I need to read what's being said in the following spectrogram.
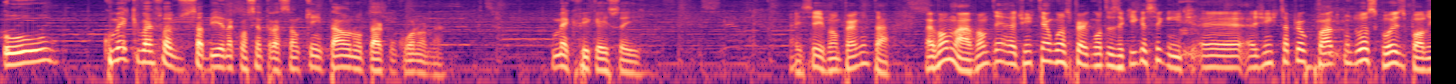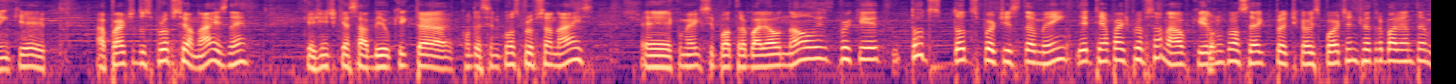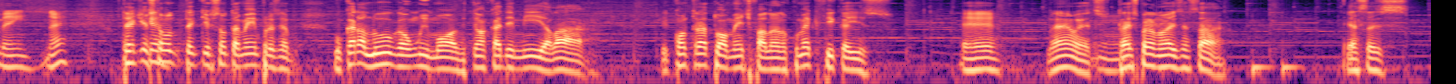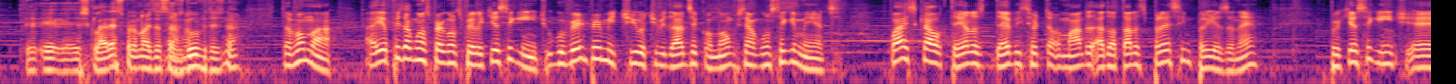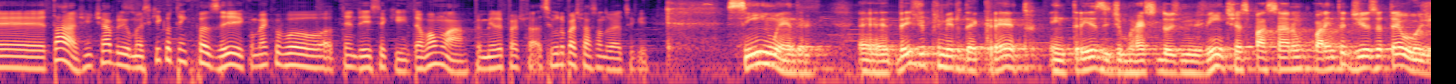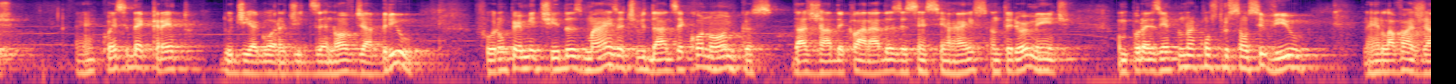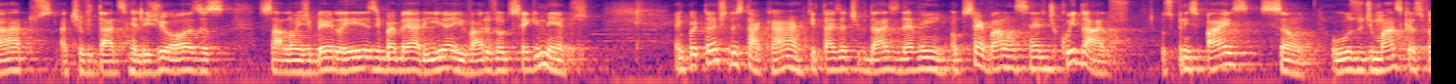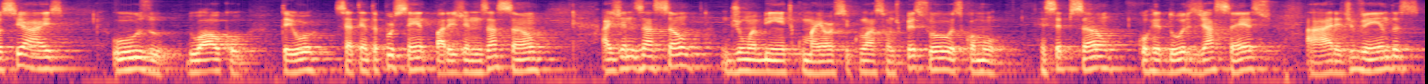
Ou como é que vai saber na concentração quem tá ou não tá com corona? Como é que fica isso aí? É isso aí, vamos perguntar. Mas vamos lá, vamos ter- a gente tem algumas perguntas aqui que é o seguinte, é, a gente está preocupado com duas coisas, Paulinho, que é a parte dos profissionais, né? Que a gente quer saber o que está acontecendo com os profissionais, é, como é que se pode trabalhar ou não, e porque todos, todos esportistas também, ele tem a parte profissional, porque ele não consegue praticar o esporte ele não estiver trabalhando também, né? Tem que é- questão, tem questão também, por exemplo, o cara aluga um imóvel, tem uma academia lá, e contratualmente falando, como é que fica isso? É, Né, Edson? Uhum. Traz pra nós essa. Essas. Esclarece pra nós essas Aham. dúvidas, né? Então vamos lá. Aí eu fiz algumas perguntas para ele aqui. É o seguinte: o governo permitiu atividades econômicas em alguns segmentos. Quais cautelas devem ser tomadas, adotadas para essa empresa, né? Porque é o seguinte, é, tá, a gente abriu, mas o que, que eu tenho que fazer? Como é que eu vou atender isso aqui? Então vamos lá. Primeira participa- segunda participação do Edson aqui. Sim, Wender. É, desde o primeiro decreto, em 13 de março de 2020, já se passaram 40 dias até hoje. né? Com esse decreto do dia agora de 19 de abril, foram permitidas mais atividades econômicas das já declaradas essenciais anteriormente, como por exemplo na construção civil, né, lava-jatos, atividades religiosas, salões de beleza e barbearia e vários outros segmentos. É importante destacar que tais atividades devem observar uma série de cuidados. Os principais são o uso de máscaras faciais, o uso do álcool teor 70% para higienização, a higienização de um ambiente com maior circulação de pessoas, como recepção, corredores de acesso, a área de vendas,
